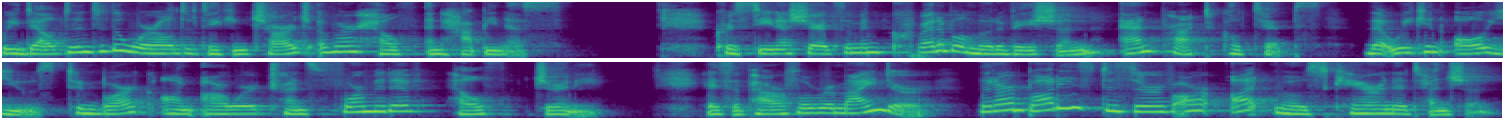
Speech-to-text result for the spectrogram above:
We delved into the world of taking charge of our health and happiness. Christina shared some incredible motivation and practical tips that we can all use to embark on our transformative health journey. It's a powerful reminder that our bodies deserve our utmost care and attention.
